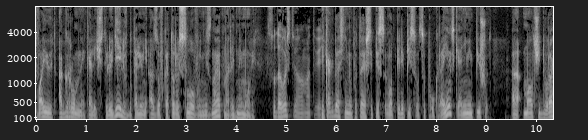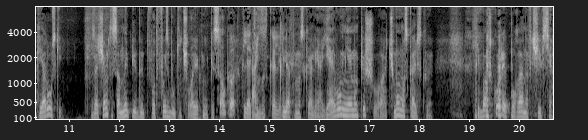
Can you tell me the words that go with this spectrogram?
воюет огромное количество людей или в батальоне Азов, которые слова не знают на Рыдной море. С удовольствием вам отвечу. И когда с ними пытаешься пис... вот, переписываться по-украински, они мне пишут, «А, молчи, дурак, я русский. Зачем ты со мной вот в Фейсбуке человек мне писал? Вот клятва а, москали. Клятва москали. А я его, мне ему пишу. А чему москальскую? Хиба в школе погано вчився.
